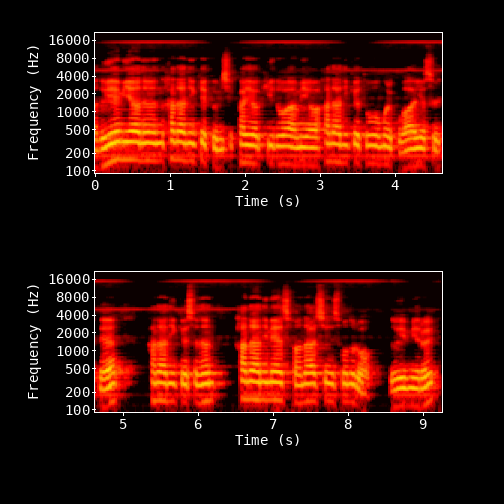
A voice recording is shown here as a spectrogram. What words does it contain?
아, 느헤미야는 하나님께 금식하여 기도하며 하나님께 도움을 구하였을 때 하나님께서는 하나님의 선하신 손으로 느헤미야를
